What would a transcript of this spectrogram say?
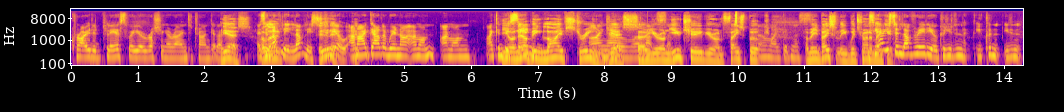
crowded place where you're rushing around to try and get a. Yes. It's Although- a lovely, lovely isn't it? studio, and It- I gather we're not. I'm on. I'm on. I can be You're now being live streamed. Yes, well, so you're on YouTube, you're on Facebook. Oh, my goodness. I mean, basically, we're trying to See, I used it. to love radio because you didn't, you couldn't, you didn't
